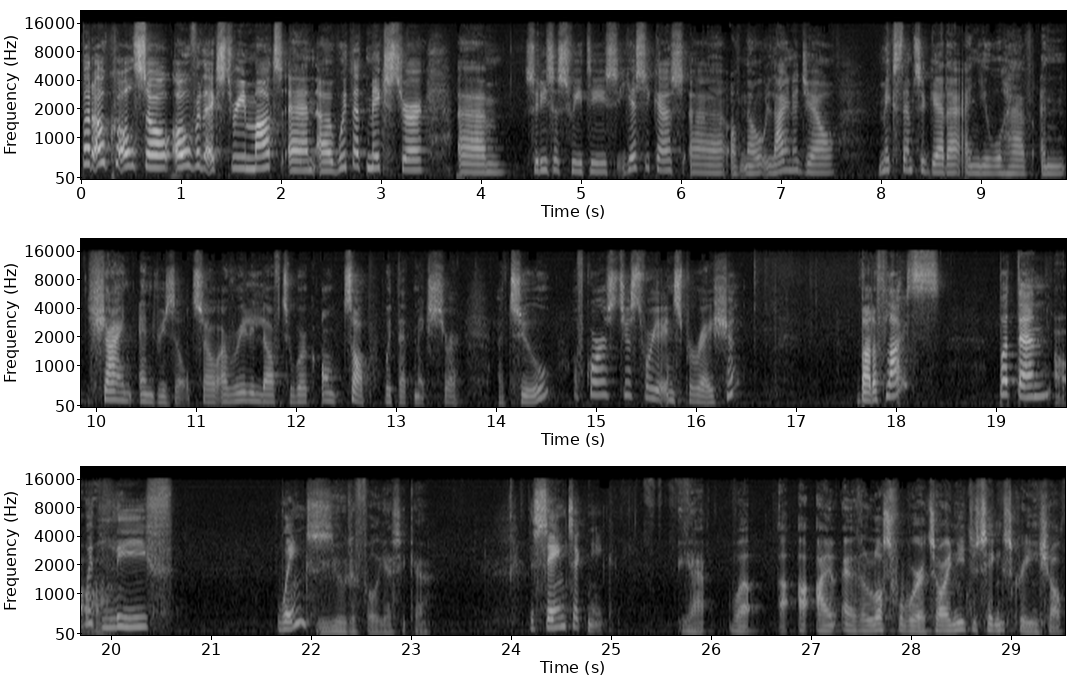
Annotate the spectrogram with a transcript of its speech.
But also over the extreme matte and uh, with that mixture, um, Sarisa Sweeties, Jessica's, uh, of no, liner gel, mix them together and you will have a shine end result. So I really love to work on top with that mixture uh, too. Of course, just for your inspiration. Butterflies, but then with Oh. leaf wings, Beautiful, Jessica. the same technique. Yeah, well, I, I- I'm at a loss for words, so I need to sing screenshot.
